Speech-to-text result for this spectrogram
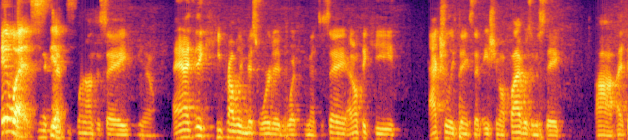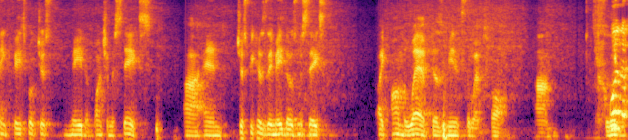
It was. yes. Went on to say, you know, and I think he probably misworded what he meant to say. I don't think he actually thinks that HTML5 was a mistake. Uh, I think Facebook just made a bunch of mistakes, uh, and just because they made those mistakes, like on the web, doesn't mean it's the web's fault. Um, well, the,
